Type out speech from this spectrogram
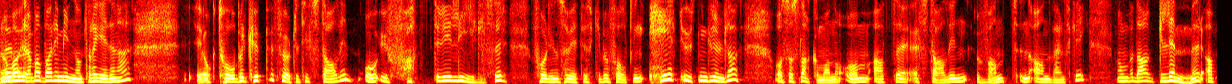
La meg bare minne om tragedien her. Oktoberkuppet førte til Stalin og ufattelige lidelser for den sovjetiske befolkning, helt uten grunnlag. Og så snakker man om at Stalin vant en annen verdenskrig. Man da glemmer at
